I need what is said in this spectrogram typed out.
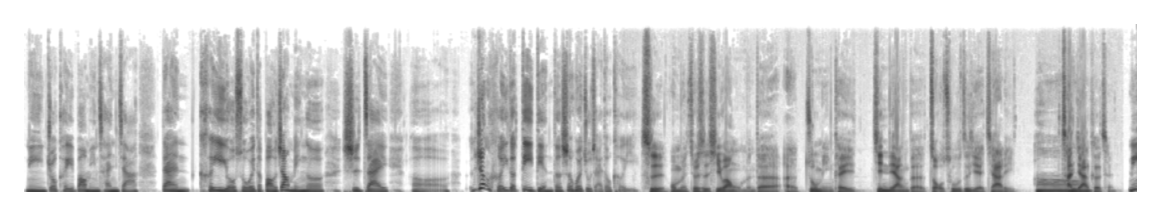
你就可以报名参加，但可以有所谓的保障名额，是在呃任何一个地点的社会住宅都可以。是我们就是希望我们的呃住民可以。尽量的走出自己的家里哦，参加课程。你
